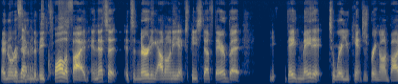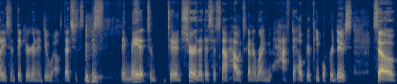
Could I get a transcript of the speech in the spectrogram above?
in order exactly. for them to be qualified and that's a it's a nerding out on exp stuff there but they've made it to where you can't just bring on bodies and think you're going to do well that's just mm-hmm. they made it to to ensure that this is not how it's going to run you have to help your people produce so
